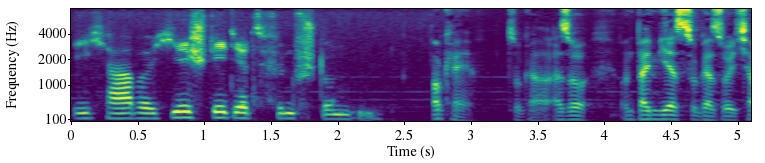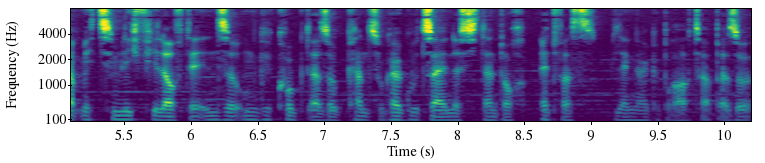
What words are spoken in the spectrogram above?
ich habe, hier steht jetzt fünf Stunden. Okay, sogar. Also, und bei mir ist sogar so, ich habe mich ziemlich viel auf der Insel umgeguckt, also kann sogar gut sein, dass ich dann doch etwas länger gebraucht habe. Also,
